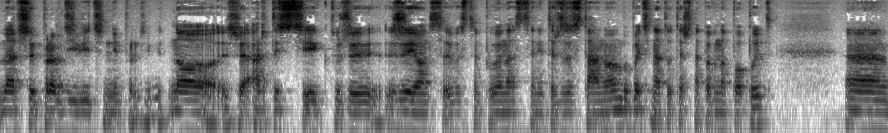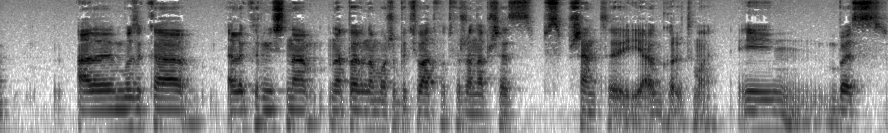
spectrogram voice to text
znaczy prawdziwi czy nieprawdziwi, no, że artyści, którzy żyjący występują na scenie też zostaną, bo będzie na to też na pewno popyt. E, Ale muzyka elektroniczna na pewno może być łatwo tworzona przez sprzęty i algorytmy. I bez,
